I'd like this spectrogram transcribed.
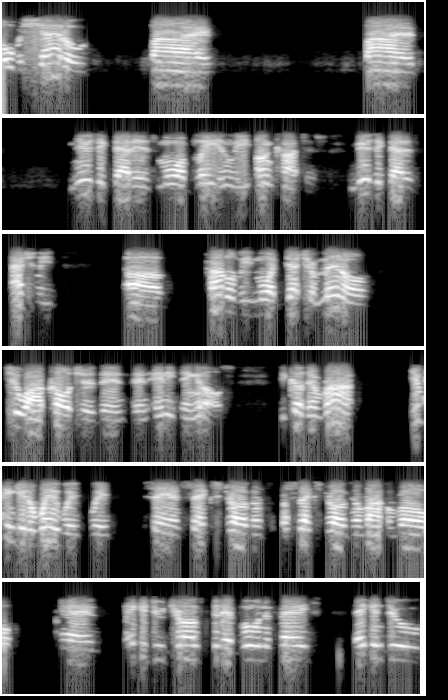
overshadowed by by music that is more blatantly unconscious, music that is actually uh, probably more detrimental to our culture than, than anything else. Because in rock, you can get away with, with saying sex, drugs, uh, sex, drugs, and rock and roll, and they can do drugs to their blue in the face. They can do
